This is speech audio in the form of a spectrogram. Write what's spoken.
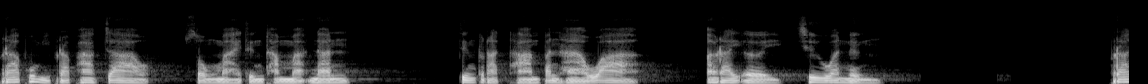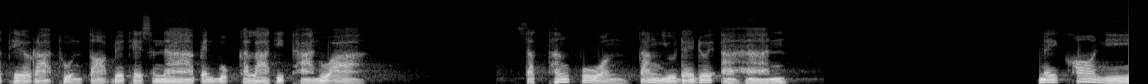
พระผู้มีพระภาคเจ้าทรงหมายถึงธรรมะนั้น จึงตรัสถามปัญหาว่า อะไรเอ่ย ชื่อว่าหนึ่ง พระเทระทูลตอบด้วยเทศนาเป็นบุคลาธิฐานว่า สัตว์ทั้งปวงตั้งอยู่ได้ด้วยอาหาร ในข้อนี้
